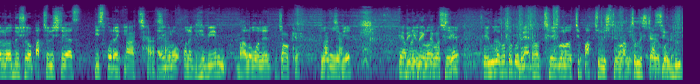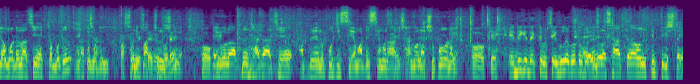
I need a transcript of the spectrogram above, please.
হলো দুশো পাঁচচল্লিশ টাকা পিস পরে কি। আচ্ছা, আচ্ছা। এগুলো অনেক হেভি ভালো মানের ওকে আচ্ছা। এদিকে দেখতে পাচ্ছি। এগুলো কত করে? ব্যাট হচ্ছে এগুলো হচ্ছে পাঁচচল্লিশ টাকা 45 টাকা করে। দুইটা মডেল আছে একটা মডেল একটা আচ্ছা, মডেল 45 টাকা করে। এগুলো আপনার ঝাঁকা আছে আপনার হলো পঁচিশ সিএম আঠাশ সিএম আছে আচ্ছা। এগুলো একশো পনেরো টাকা। ওকে এদিকে দেখতে পাচ্ছি এগুলো কত করে? এগুলো সাত টাকা মানে তেত্রিশ টাকা।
